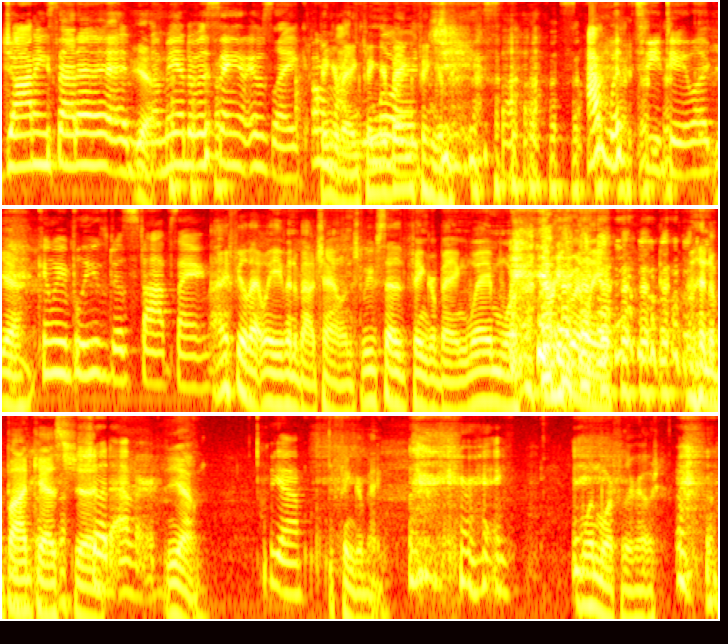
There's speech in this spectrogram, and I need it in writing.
Johnny said it, and Yeah. Amanda was saying it. It was like, "Oh Finger my bang, finger Lord, bang, finger bang. Jesus. I'm with CT. Like, Yeah. can we please just stop saying that? I feel that way even about challenged. We've said finger bang way more frequently than a podcast should. Should ever? Yeah, Yeah. finger bang. Right. One more for the road.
